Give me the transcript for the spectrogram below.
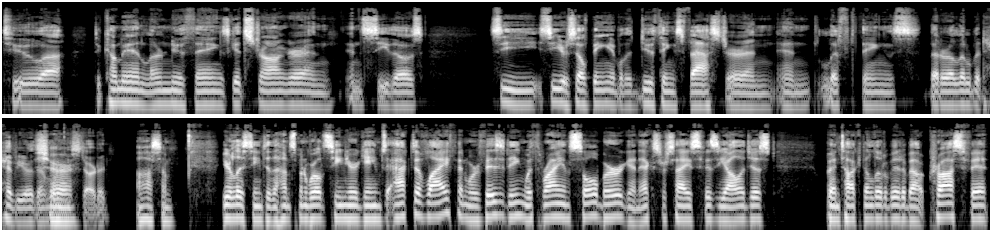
to uh, to come in learn new things get stronger and and see those see see yourself being able to do things faster and and lift things that are a little bit heavier than when you started Awesome. You're listening to the Huntsman World Senior Games Active Life, and we're visiting with Ryan Solberg, an exercise physiologist. We've been talking a little bit about CrossFit,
